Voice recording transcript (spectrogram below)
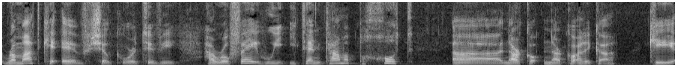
ברמת כאב של קורטיבי, הרופא הוא ייתן כמה פחות נרקו, נרקוטיקה, כי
